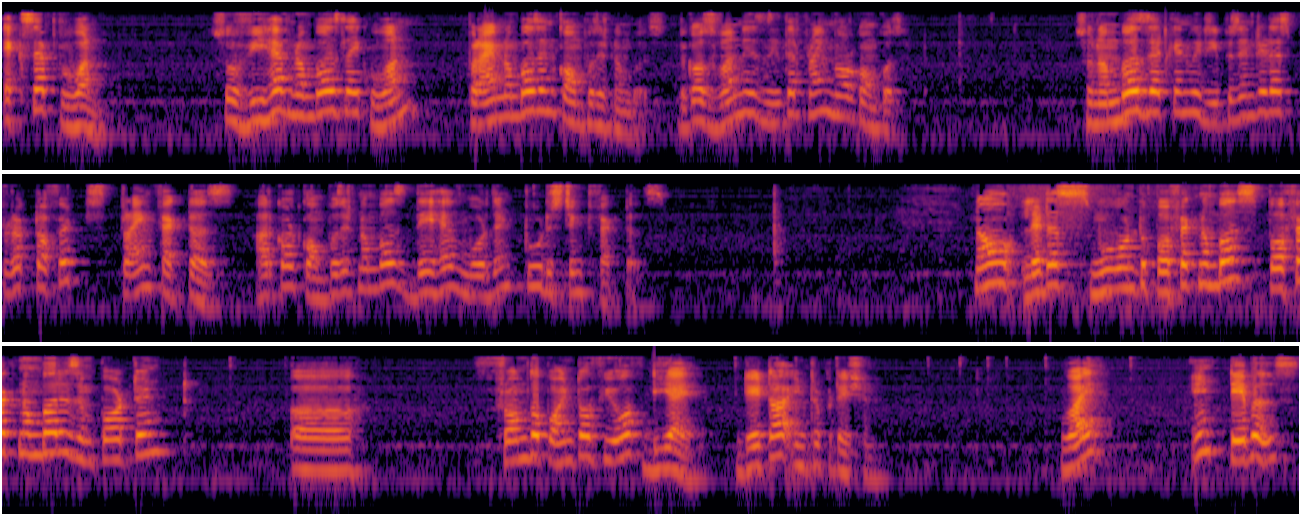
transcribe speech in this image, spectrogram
except 1. So we have numbers like 1, prime numbers and composite numbers because 1 is neither prime nor composite. So numbers that can be represented as product of its prime factors are called composite numbers. They have more than two distinct factors. Now let us move on to perfect numbers. Perfect number is important uh, from the point of view of DI, data interpretation. Why? In tables,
